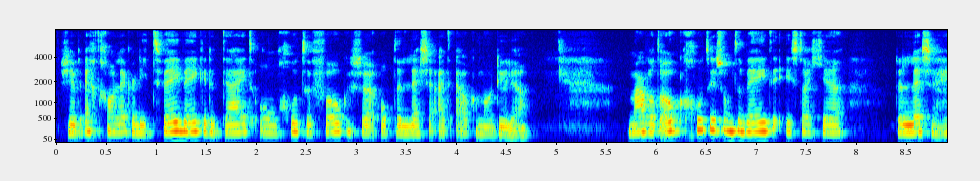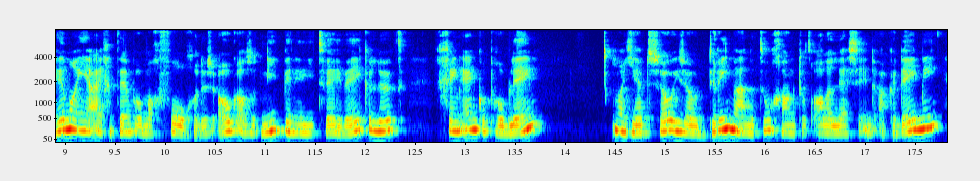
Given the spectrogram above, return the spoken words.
Dus je hebt echt gewoon lekker die twee weken de tijd om goed te focussen op de lessen uit elke module. Maar wat ook goed is om te weten is dat je de lessen helemaal in je eigen tempo mag volgen. Dus ook als het niet binnen die twee weken lukt, geen enkel probleem. Want je hebt sowieso drie maanden toegang tot alle lessen in de academie.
